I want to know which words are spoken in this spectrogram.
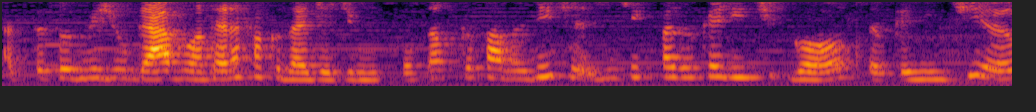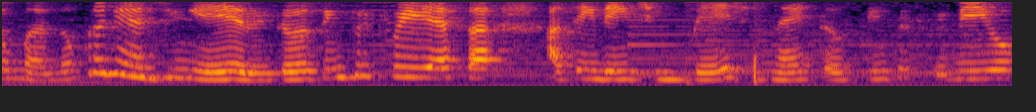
As pessoas me julgavam até na faculdade de administração, porque eu falava, gente, a gente tem que fazer o que a gente gosta, o que a gente ama, não para ganhar dinheiro. Então eu sempre fui essa ascendente em peixes, né? Então eu sempre fui meio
